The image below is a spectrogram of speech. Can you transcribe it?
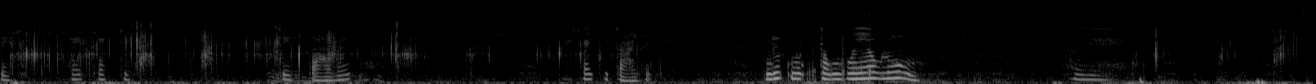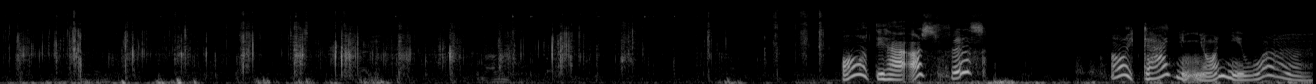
Die er ikke rigtig. Det er dejligt. Det. Nước nó trong queo luôn. Ej. Ồ, oh, thì hà også. Ôi, cá nhỏ, nhỏ nhiều quá à.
